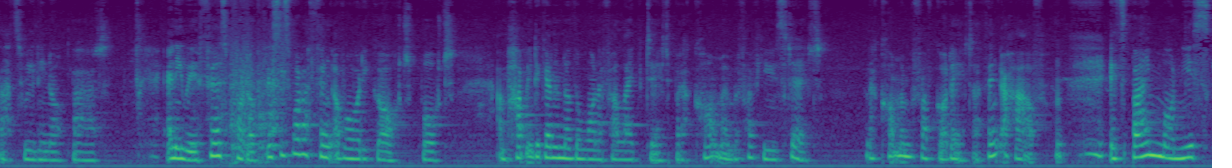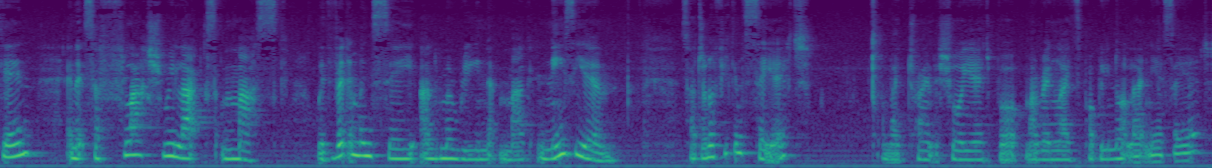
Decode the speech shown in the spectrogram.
That's really not bad. Anyway, first product. This is what I think I've already got, but I'm happy to get another one if I liked it, but I can't remember if I've used it. I can't remember if I've got it. I think I have. It's by Moniskin and it's a Flash Relax Mask with vitamin C and marine magnesium. So I don't know if you can see it. I'm like trying to show you it, but my ring light's probably not letting you see it.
